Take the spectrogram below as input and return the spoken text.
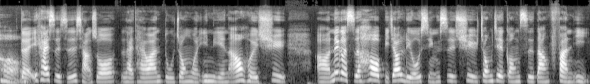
哦，对，一开始只是想说来台湾读中文一年，然后回去啊、呃。那个时候比较流行是去中介公司当翻译，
